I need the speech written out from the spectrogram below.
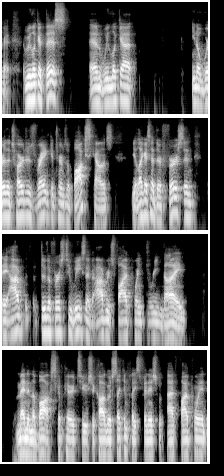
okay. If we look at this and we look at you know where the Chargers rank in terms of box counts. Yeah, like I said, they're first, and they have through the first two weeks they've averaged 5.39 men in the box compared to Chicago's second place finish at 5. Point,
